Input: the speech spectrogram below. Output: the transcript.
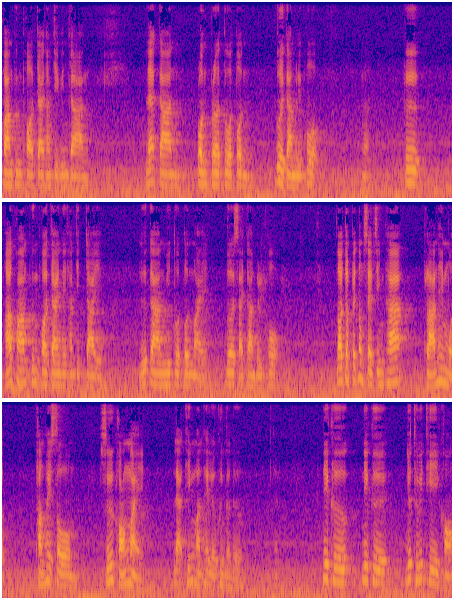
ความพึงพอใจทางจิตวิญญาณ และการปลนเปลือตัวตนด้วยการบริโภคนะ คือหาความพึงพอใจในทางจิตใจ หรือการมีตัวตนใหม่ โดยสายการบริโภค เราจำเป็นต้องเสพสินค้าผลานให้หมดทำให้โทมซื้อของใหม่ และทิ้งมันให้เร็วขึ้นกว่าเดิม นี่คือนี่คือยุทธวิธีของ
